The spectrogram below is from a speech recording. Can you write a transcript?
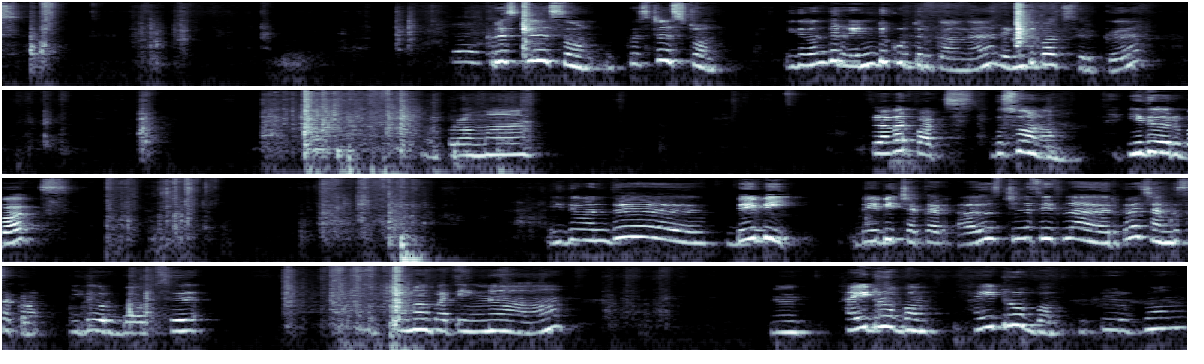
crystal stone crystal stone இது வந்து ரெண்டு கொடுத்துருக்காங்க. ரெண்டு பாக்ஸ் இருக்கு. அப்புறமா ஃப்ளவர் பாட்ஸ் புஸ்வானம். இது ஒரு பாக்ஸ் இது வந்து பேபி பேபி சக்கர். அதாவது சின்ன சைஸ்ல இருக்கிற சங்கு சக்கரம். இது ஒரு பாக்ஸ் அப்புறமா பாத்தீங்கன்னா ஹைட்ரோபம் ஹைட்ரோபம் இப்படி ஒரு பம்.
